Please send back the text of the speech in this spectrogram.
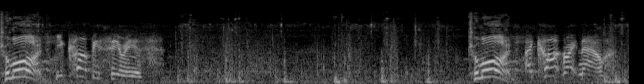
Come on! You can't be serious. Come on! I can't right now.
